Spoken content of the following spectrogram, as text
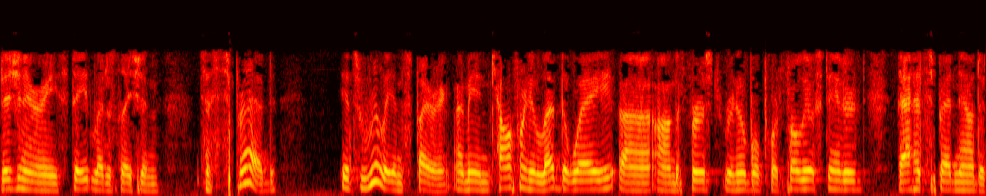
visionary state legislation to spread, it's really inspiring. I mean, California led the way uh, on the first renewable portfolio standard. That has spread now to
